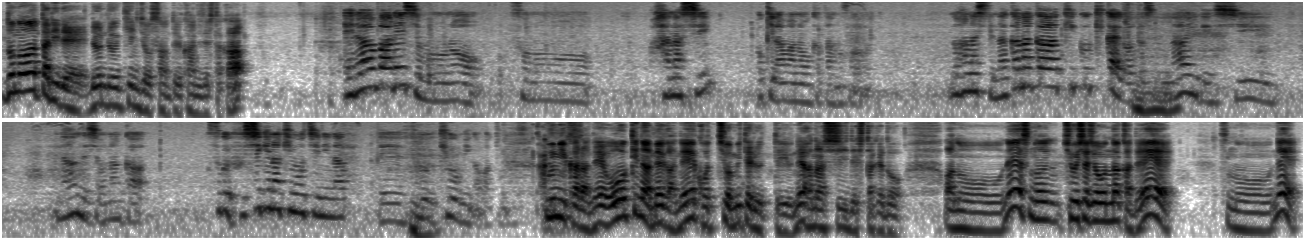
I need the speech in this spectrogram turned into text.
どのあたりでルンルン金城さんという感じでしたか？選ばれし者のその話？沖縄の方のそのの話ってなかなか聞く機会が私もないですし、なんでしょうなんかすごい不思議な気持ちになってすごい興味が湧きました、海からね大きな目がねこっちを見てるっていうね話でしたけどあのねその駐車場の中でそのね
